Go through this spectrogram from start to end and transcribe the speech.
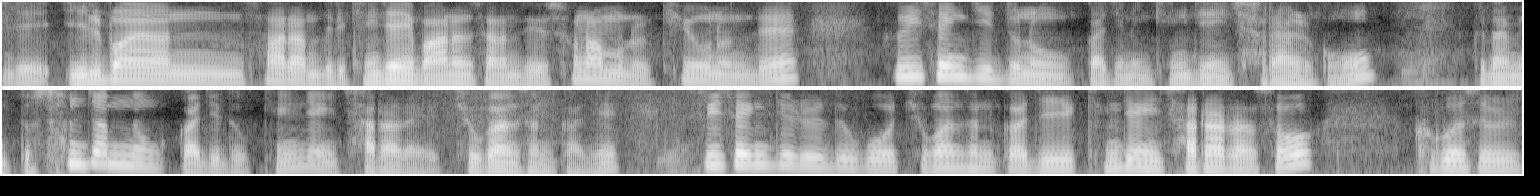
이제 일반 사람들이 굉장히 많은 사람들이 소나무를 키우는데 희생지 두는 것까지는 굉장히 잘 알고 그다음에 또 선 잡는 것까지도 굉장히 잘 알아요. 주관선까지 희생지를 두고 주관선까지 굉장히 잘 알아서 그것을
